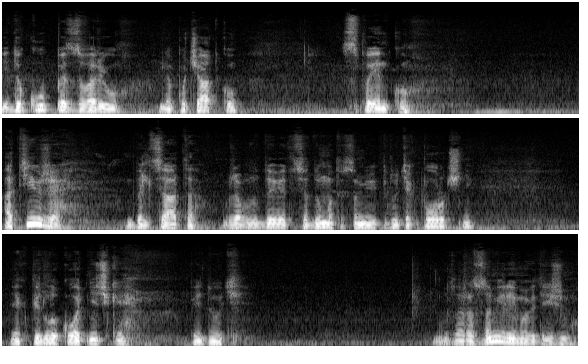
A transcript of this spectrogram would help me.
І докупи зварю для початку спинку. А ті вже бельцята. Вже буду дивитися, думати, самі підуть як поручні, як підлокотнички підуть. Ну, зараз заміряємо, відріжемо.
